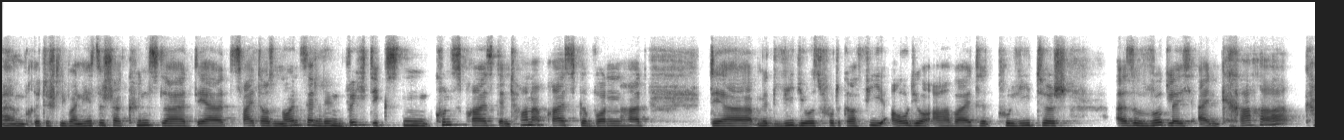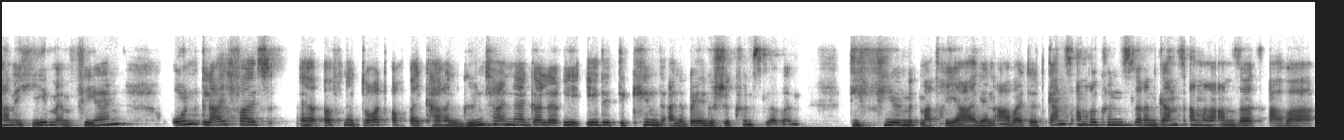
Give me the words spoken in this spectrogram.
ähm, britisch-libanesischer Künstler, der 2019 den wichtigsten Kunstpreis, den Turner-Preis gewonnen hat, der mit Videos, Fotografie, Audio arbeitet, politisch. Also wirklich ein Kracher, kann ich jedem empfehlen. Und gleichfalls eröffnet dort auch bei Karin Günther in der Galerie Edith de Kind, eine belgische Künstlerin, die viel mit Materialien arbeitet. Ganz andere Künstlerin, ganz anderer Ansatz, aber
